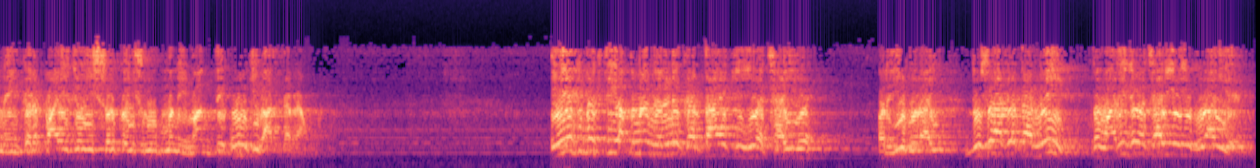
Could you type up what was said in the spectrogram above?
नहीं कर पाए जो ईश्वर को इस रूप में नहीं मानते, उनकी बात कर रहा हूँ। एक व्यक्ति अपना निर्णय करता है कि ये अच्छाई है और ये बुराई। दूसरा कहता नहीं, तुम्हारी जो अच्छाई है, ये बुराई है।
